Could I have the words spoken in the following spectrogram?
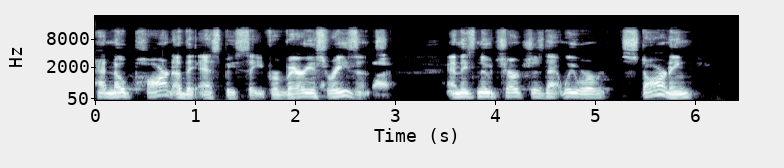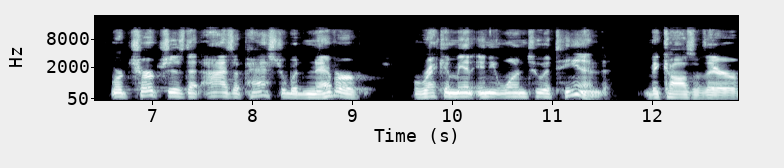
had no part of the SBC for various reasons. And these new churches that we were starting were churches that I, as a pastor, would never recommend anyone to attend because of their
